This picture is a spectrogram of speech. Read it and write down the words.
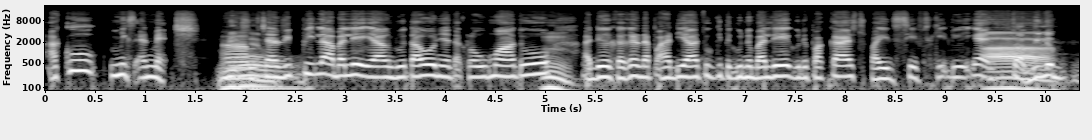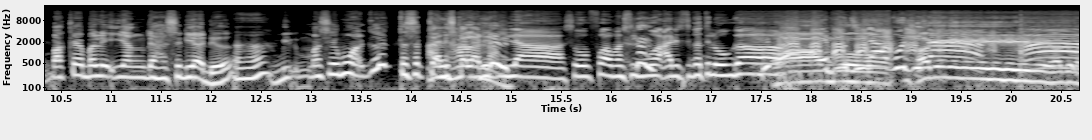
Aku mix and match Mix um, Macam repeat lah balik Yang 2 tahun yang tak keluar rumah tu Hmm. Ada kadang-kadang dapat hadiah tu Kita guna balik Guna pakai Supaya save sikit duit kan Ah. Tak bila pakai balik yang dah sedia ada, bila, masih muat ke tersekat di skala 6? Alhamdulillah So far masih muat Ada setengah terlonggar Eh Ampun. pujilah Pujilah Okey, okey, okey, okey, okey, okey. Bagus.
